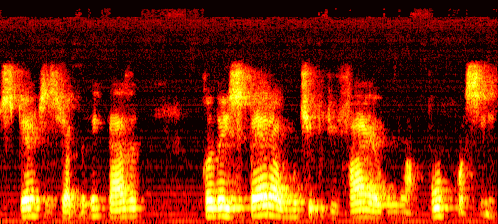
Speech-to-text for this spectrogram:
os pênaltis jogando em casa. quando eu espero algum tipo de vai, algum apuco assim,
